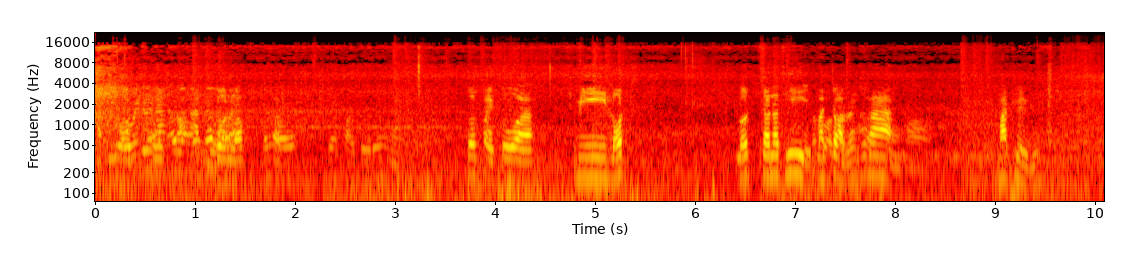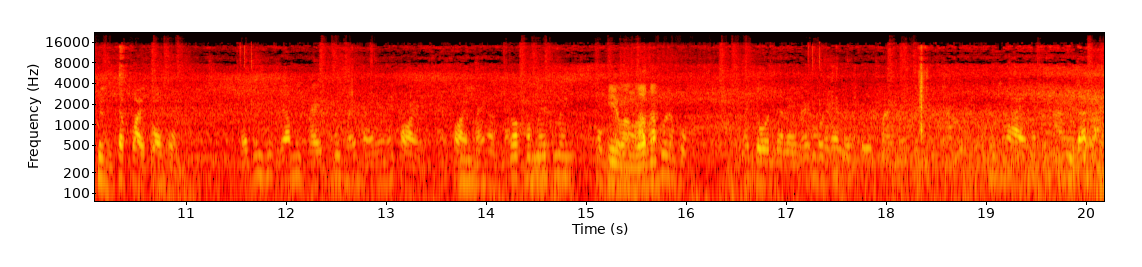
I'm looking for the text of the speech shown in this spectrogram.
อัดวีโอไว้ด้วยนะอัดวีโดโอนล็ล็ออกกแล้วเราเรียกฝ่ายตัวด้วยไงโดนปล่อยตัวมีรถ รถเจ้าหน้าที่มาจอดข้างๆ มาถึงถึงจะปล่อยตัวผม แล้วที่แล้วมีใครพูดไหมไหนให้ปล่อยให้ปล่อยไหมก็เขาไม่ไม่ผมพี่วางรถนะ พูดผมไม่โดนอะไรไม่ไม่ได้เตือนไปไม่เป็นผู้ชายนะอยู่ด้านหลัง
